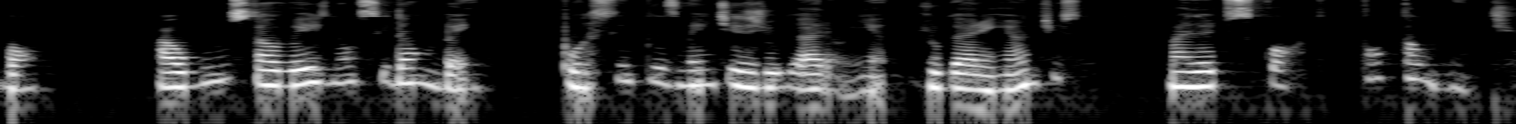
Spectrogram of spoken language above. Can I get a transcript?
Bom, alguns talvez não se dão bem, por simplesmente julgarem, antes, mas eu discordo totalmente.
